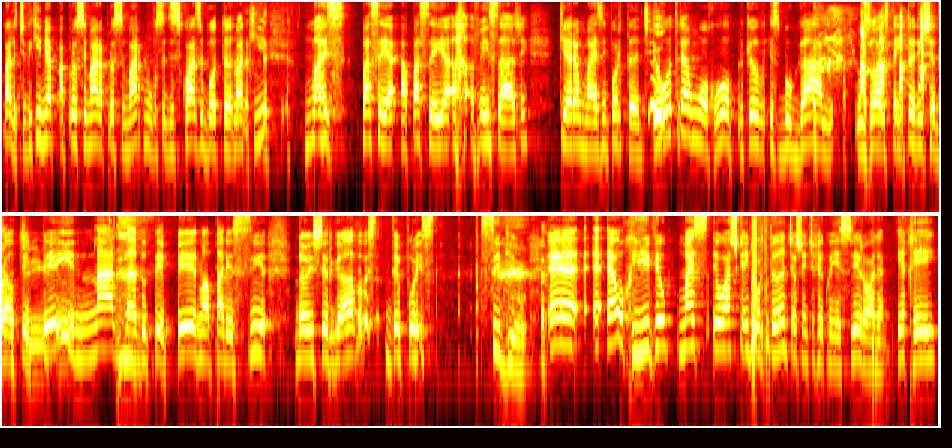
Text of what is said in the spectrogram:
Vale, tive que me aproximar, aproximar, como você disse, quase botando aqui, mas passei a, passei a, a mensagem que era o mais importante. Outra é um horror, porque eu esbugalho os olhos tentando enxergar o TP e nada do TP não aparecia, não enxergava, mas depois seguiu. É, é, é horrível, mas eu acho que é importante a gente reconhecer, olha, errei,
